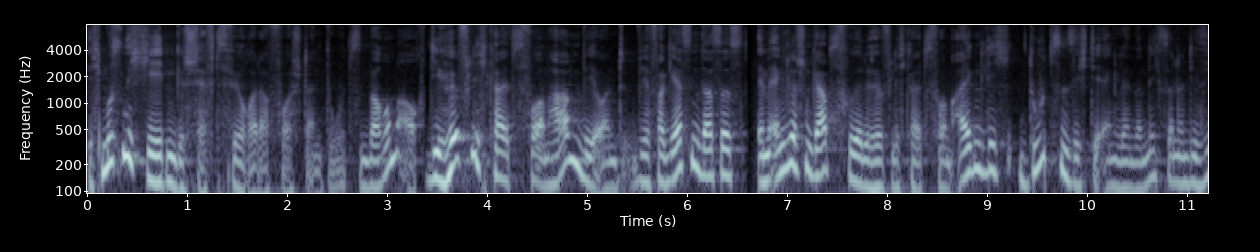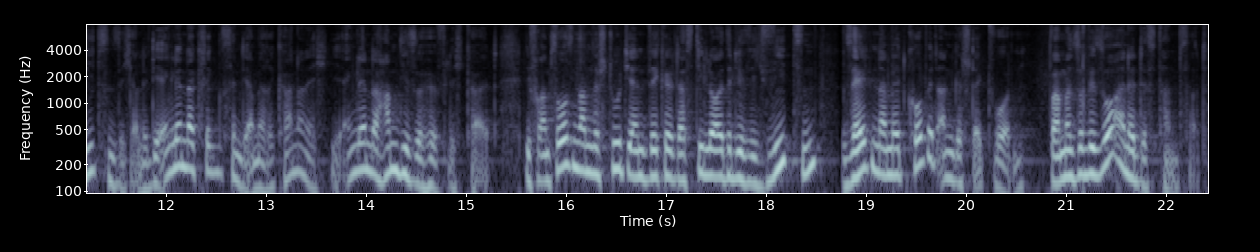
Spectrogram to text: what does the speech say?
ich muss nicht jeden Geschäftsführer oder Vorstand duzen. Warum auch? Die Höflichkeitsform haben wir und wir vergessen, dass es im Englischen gab es früher die Höflichkeitsform. Eigentlich duzen sich die Engländer nicht, sondern die siezen sich alle. Die Engländer kriegen es hin, die Amerikaner nicht. Die Engländer haben diese Höflichkeit. Die Franzosen haben eine Studie entwickelt, dass die Leute, die sich siezen, seltener mit Covid angesteckt wurden, weil man sowieso eine Distanz hat.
